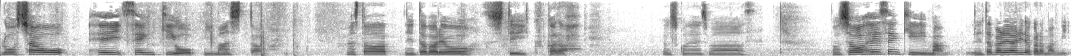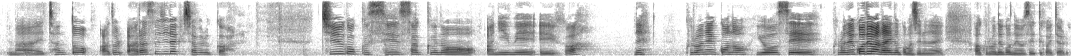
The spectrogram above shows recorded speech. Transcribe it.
ロシアオ平戦記を見ました。見ました。ネタバレをしていくから、よろしくお願いします。ロシアオ平戦記、まあ、ネタバレありだから、まあ、みまあ、えちゃんとあどあらすじだけ喋るか。中国制作のアニメ映画？ね。黒猫の妖精。黒猫ではないのかもしれない。あ、黒猫の妖精って書いてある。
